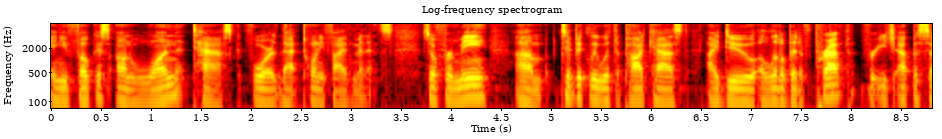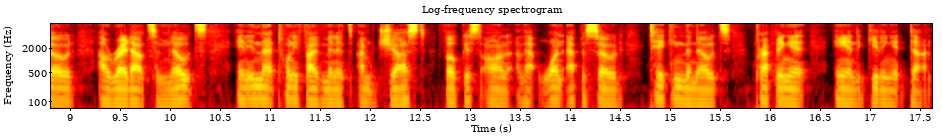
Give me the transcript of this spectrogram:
and you focus on one task for that 25 minutes. So for me, um, typically with the podcast, I do a little bit of prep for each episode. I'll write out some notes. And in that 25 minutes, I'm just focused on that one episode, taking the notes, prepping it, and getting it done.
